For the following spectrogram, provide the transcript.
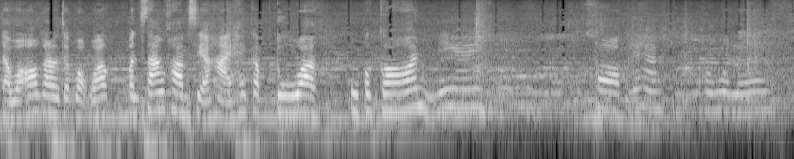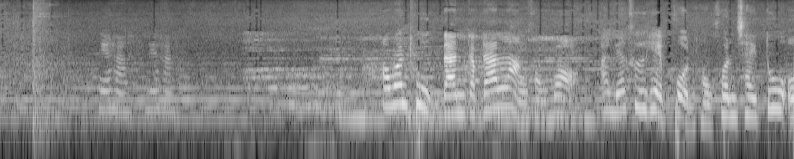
แต่ว่าอ้อกำลังจะบอกว่ามันสร้างความเสียหายให้กับตัวอุปกรณ์นี่ไงขอบเนี่ยค่ะทั้งหมดเลยเนี่ยค่ะเนี่ยค่ะเพราะมันถูกดันกับด้านหลังของเบาะอันนี้คือเหตุผลของคนใช้ตู้โอ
